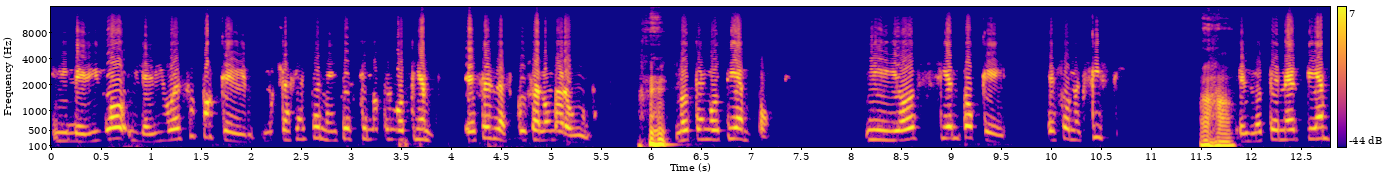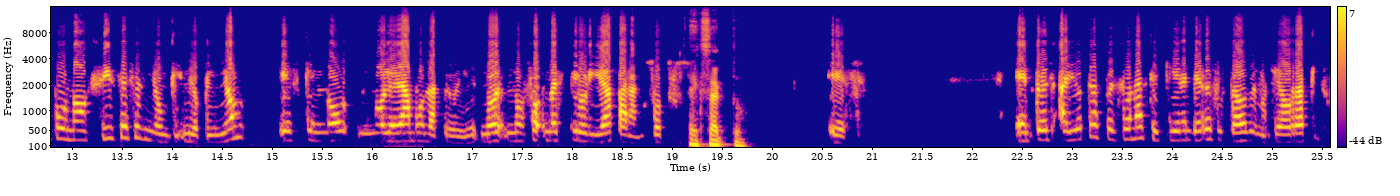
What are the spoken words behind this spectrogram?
Y le digo y le digo eso porque mucha gente me dice es que no tengo tiempo. Esa es la excusa número uno. no tengo tiempo. Y yo siento que eso no existe. El no tener tiempo no existe, esa es mi, mi opinión, es que no, no le damos la prioridad, no, no, no es prioridad para nosotros. Exacto. Eso. Entonces, hay otras personas que quieren ver resultados demasiado rápido.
